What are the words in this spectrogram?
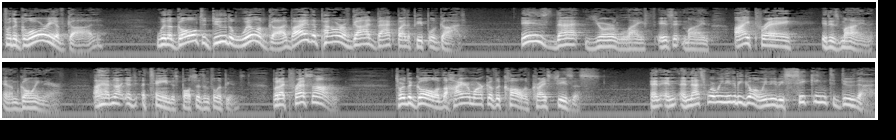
for the glory of God, with a goal to do the will of God by the power of God backed by the people of God. Is that your life? Is it mine? I pray it is mine and I'm going there. I have not attained, as Paul says in Philippians, but I press on toward the goal of the higher mark of the call of Christ Jesus. And, and, and that's where we need to be going. We need to be seeking to do that.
